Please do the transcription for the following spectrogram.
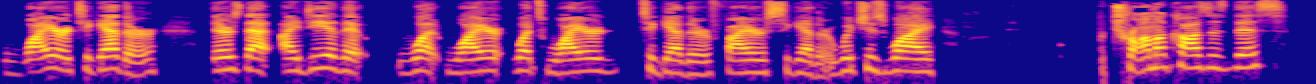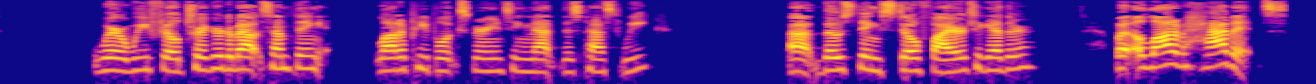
wire together, there's that idea that what wire, what's wired together fires together, which is why trauma causes this, where we feel triggered about something. A lot of people experiencing that this past week. Uh, those things still fire together, but a lot of habits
